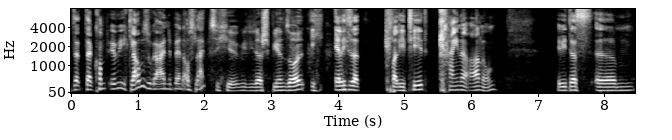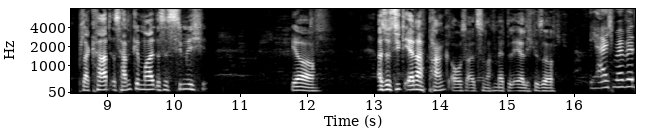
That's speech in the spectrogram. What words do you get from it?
da, da kommt irgendwie, ich glaube sogar eine Band aus Leipzig hier irgendwie, die da spielen soll. Ich, ehrlich gesagt, Qualität, keine Ahnung. Irgendwie das ähm, Plakat ist handgemalt, es ist ziemlich, ja. Also es sieht eher nach Punk aus als nach Metal, ehrlich gesagt. Ja, ich meine, wenn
